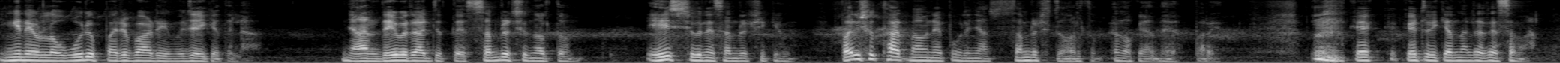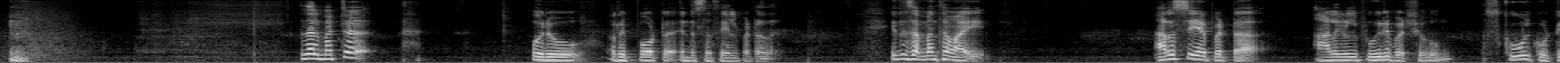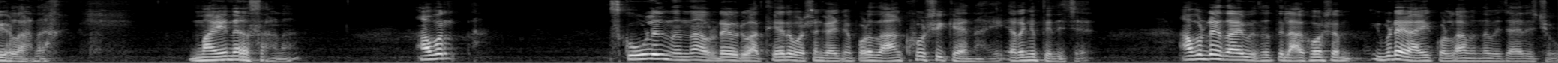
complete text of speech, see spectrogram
ഇങ്ങനെയുള്ള ഒരു പരിപാടിയും വിജയിക്കത്തില്ല. ഞാൻ ദൈവരാജ്യത്തെ സംരക്ഷിച്ചു നിർത്തും. യേശുവിനെ സംരക്ഷിക്കും. പരിശുദ്ധാത്മാവിനെ പോലെ ഞാൻ സംരക്ഷിച്ചു നിർത്തും എന്നൊക്കെ അദ്ദേഹം പറയും കേട്ടിരിക്കാൻ നല്ല രസമാണ്. എന്നാൽ മറ്റ് ഒരു റിപ്പോർട്ട് എന്റെ ശ്രദ്ധയിൽപ്പെട്ടത്. ഇത് സംബന്ധമായി അറസ്റ്റ് ചെയ്യപ്പെട്ട ആളുകളിൽ ഭൂരിപക്ഷവും സ്കൂൾ കുട്ടികളാണ്. മൈനേഴ്സാണ്. അവർ സ്കൂളിൽ നിന്ന് അവരുടെ ഒരു അധ്യയന വർഷം കഴിഞ്ഞപ്പോൾ അത് ആഘോഷിക്കാനായി ഇറങ്ങിത്തിരിച്ച് അവരുടേതായ വിധത്തിൽ ആഘോഷം ഇവിടെ ആയിക്കൊള്ളാമെന്ന് വിചാരിച്ചു.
